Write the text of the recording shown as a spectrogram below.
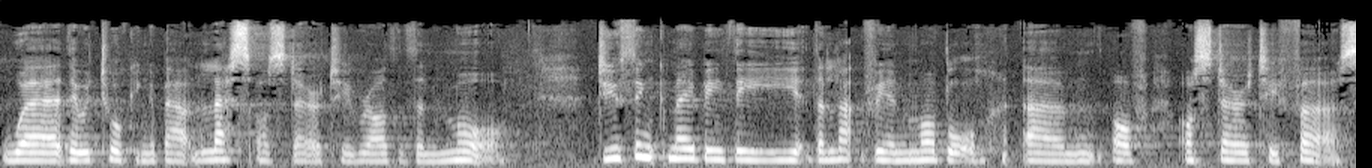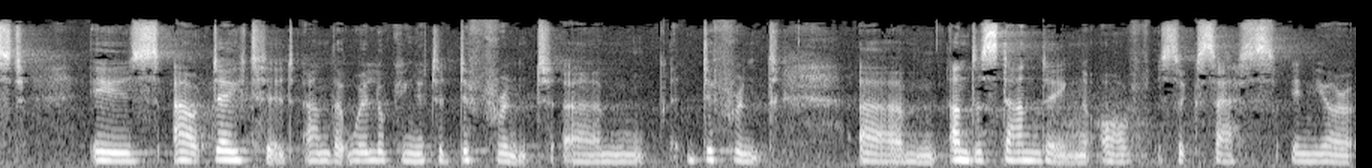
where they were talking about less austerity rather than more. Do you think maybe the, the Latvian model um, of austerity first is outdated and that we're looking at a different, um, different um, understanding of success in Europe?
